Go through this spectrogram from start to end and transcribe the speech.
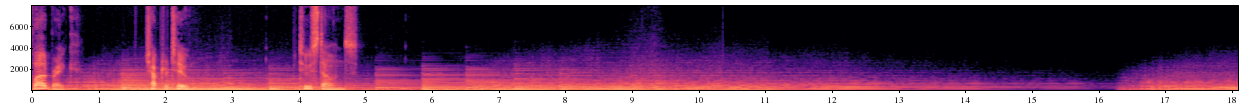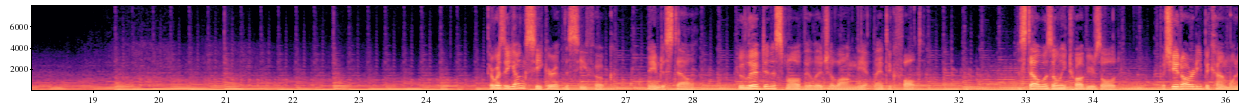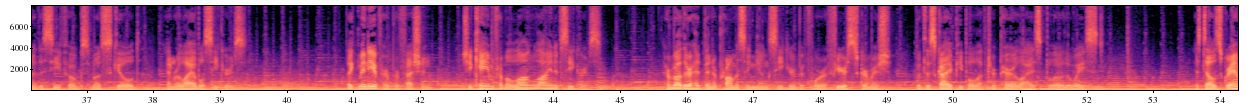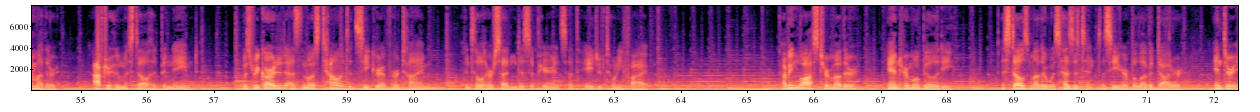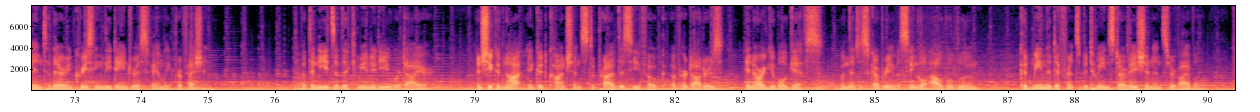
Cloudbreak, Chapter 2 Two Stones. There was a young seeker of the sea folk named Estelle who lived in a small village along the Atlantic Fault. Estelle was only 12 years old, but she had already become one of the sea folk's most skilled and reliable seekers. Like many of her profession, she came from a long line of seekers. Her mother had been a promising young seeker before a fierce skirmish with the Sky People left her paralyzed below the waist. Estelle's grandmother after whom Estelle had been named, was regarded as the most talented seeker of her time until her sudden disappearance at the age of 25. Having lost her mother and her mobility, Estelle's mother was hesitant to see her beloved daughter enter into their increasingly dangerous family profession. But the needs of the community were dire, and she could not, in good conscience, deprive the sea folk of her daughter's inarguable gifts when the discovery of a single algal bloom could mean the difference between starvation and survival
